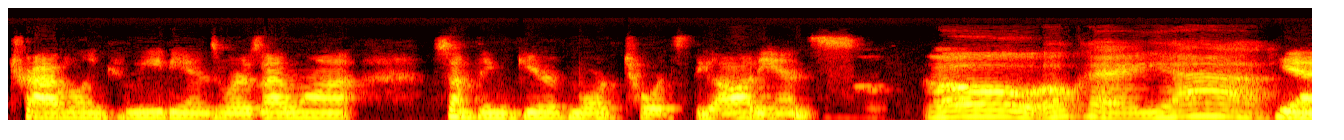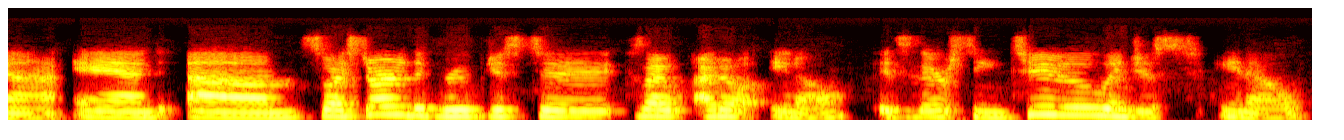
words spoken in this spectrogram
traveling comedians, whereas I want something geared more towards the audience. oh, okay. Yeah. Yeah, and um, so I started the group just to because I I don't you know it's their scene too, and just you know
